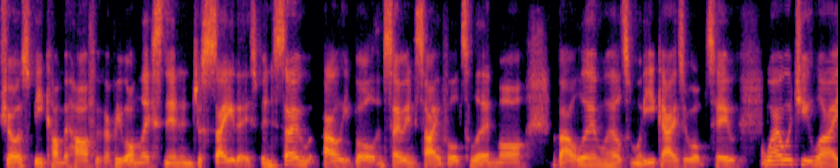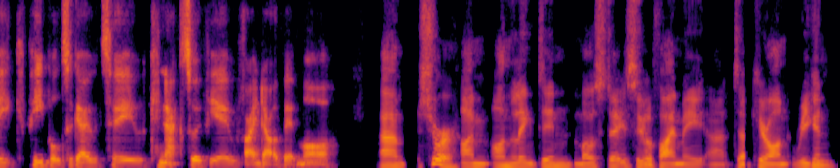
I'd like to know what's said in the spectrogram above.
sure I'll speak on behalf of everyone listening and just say that it's been so valuable and so insightful to learn more about LearnWorld and what you guys are up to. Where would you like people to go to connect with you, find out a bit more? Um, sure. I'm on LinkedIn most days. So you'll find me at uh, Ciarán Regan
